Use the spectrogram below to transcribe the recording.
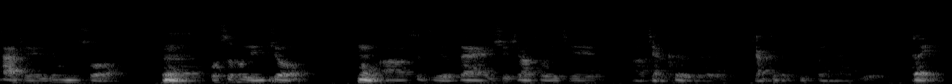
大学天文所嗯的博士后研究，嗯啊，甚至有在学校做一些啊讲课的讲课的部分这样子。对，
